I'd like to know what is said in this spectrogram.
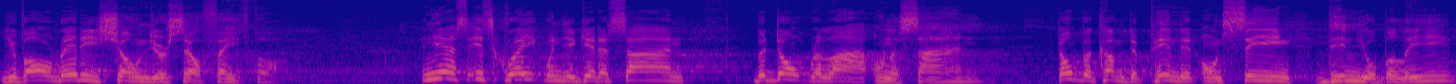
You've already shown yourself faithful. And yes, it's great when you get a sign, but don't rely on a sign. Don't become dependent on seeing, then you'll believe.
